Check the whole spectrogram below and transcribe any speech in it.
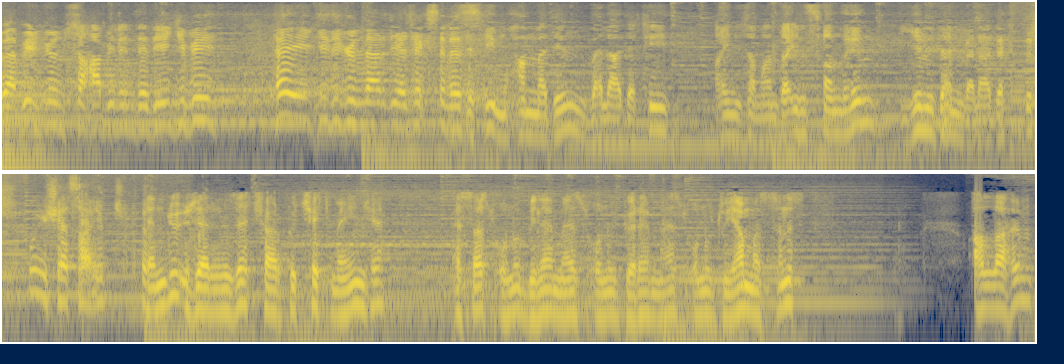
Ve bir gün sahabinin dediği gibi, hey gidi günler diyeceksiniz. Hz. Muhammed'in veladeti aynı zamanda insanlığın yeniden veladettir. Bu işe sahip çıkın. Kendi üzerinize çarpı çekmeyince esas onu bilemez, onu göremez, onu duyamazsınız. Allah'ım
